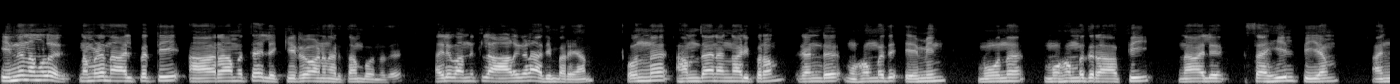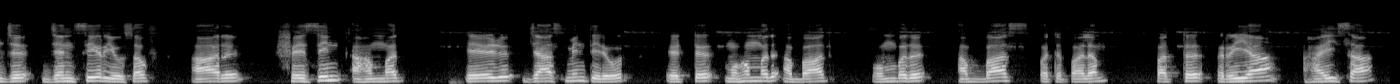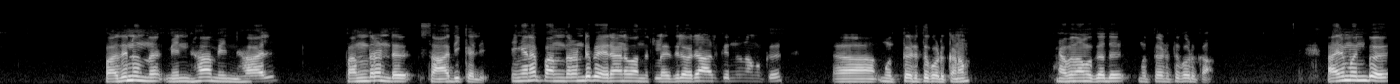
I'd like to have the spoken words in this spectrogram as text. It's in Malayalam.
ഇന്ന് നമ്മൾ നമ്മുടെ നാൽപ്പത്തി ആറാമത്തെ ലക്കി ഡ്രോ ആണ് നടത്താൻ പോകുന്നത്. അതിൽ വന്നിട്ടുള്ള ആളുകളെ ആദ്യം പറയാം. ഒന്ന് ഹംദാൻ അങ്ങാടിപ്പുറം രണ്ട് മുഹമ്മദ് എമിൻ മൂന്ന് മുഹമ്മദ് റാഫി നാല് സഹീൽ പി എം അഞ്ച് ജൻസീർ യൂസഫ് ആറ് ഫെസിൻ അഹമ്മദ് ഏഴ് ജാസ്മിൻ തിരൂർ എട്ട് മുഹമ്മദ് അബ്ബാദ് ഒമ്പത് അബ്ബാസ് ഒറ്റപ്പാലം പത്ത് റിയ ഹൈസ പതിനൊന്ന് മിൻഹ മിൻഹാൽ പന്ത്രണ്ട് സാദിഖലി. ഇങ്ങനെ പന്ത്രണ്ട് പേരാണ് വന്നിട്ടുള്ളത്. ഇതിൽ ഒരാൾക്ക് ഇന്ന് നമുക്ക് മുത്തെടുത്ത് കൊടുക്കണം. അപ്പോൾ നമുക്കത് മുത്തെടുത്ത് കൊടുക്കാം. അതിന് മുൻപ്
